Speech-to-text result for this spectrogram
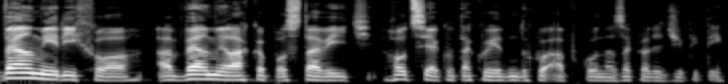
veľmi rýchlo a veľmi ľahko postaviť hoci ako takú jednoduchú apku na základe GPT.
